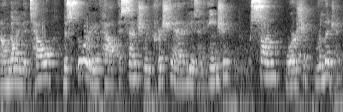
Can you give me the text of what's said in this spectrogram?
And I'm going to tell the story of how essentially Christianity is an ancient sun worship religion.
